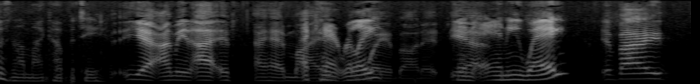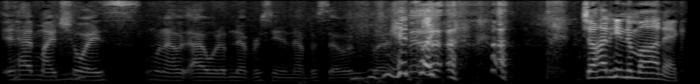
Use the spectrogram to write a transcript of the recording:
It's not my cup of tea Yeah, I mean, I if I had my I can't relate way about it. in any way. if I had my choice, when I, I would have never seen an episode. But It's like Johnny Mnemonic.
